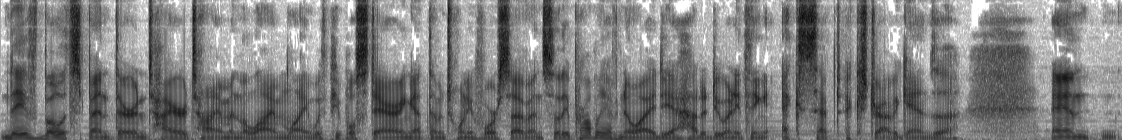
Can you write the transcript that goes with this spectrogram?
They've both spent their entire time in the limelight with people staring at them 24 7, so they probably have no idea how to do anything except extravaganza. And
